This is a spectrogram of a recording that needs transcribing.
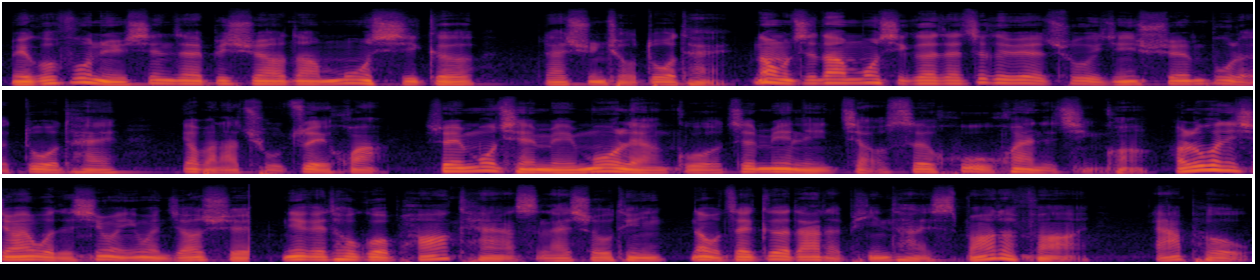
美国妇女现在必须要到墨西哥。来寻求堕胎。那我们知道，墨西哥在这个月初已经宣布了堕胎要把它除罪化，所以目前美墨两国正面临角色互换的情况。好，如果你喜欢我的新闻英文教学，你也可以透过 Podcast 来收听。那我在各大的平台 Spotify、Apple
